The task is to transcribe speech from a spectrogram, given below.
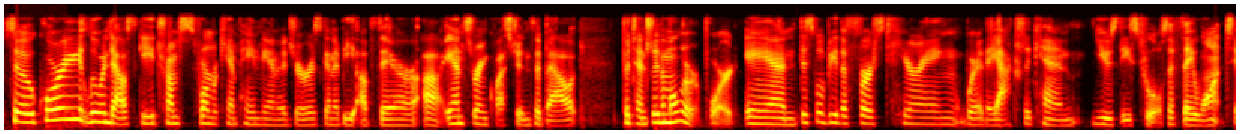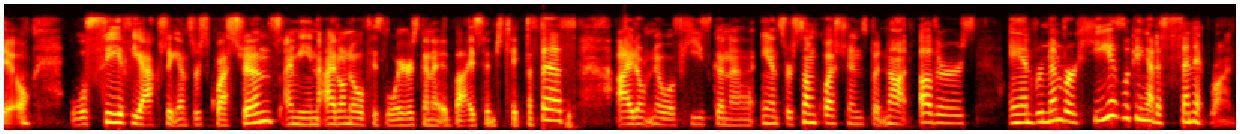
So, Corey Lewandowski, Trump's former campaign manager, is going to be up there uh, answering questions about potentially the Mueller report. And this will be the first hearing where they actually can use these tools if they want to. We'll see if he actually answers questions. I mean, I don't know if his lawyer is going to advise him to take the fifth. I don't know if he's going to answer some questions, but not others. And remember, he is looking at a Senate run.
